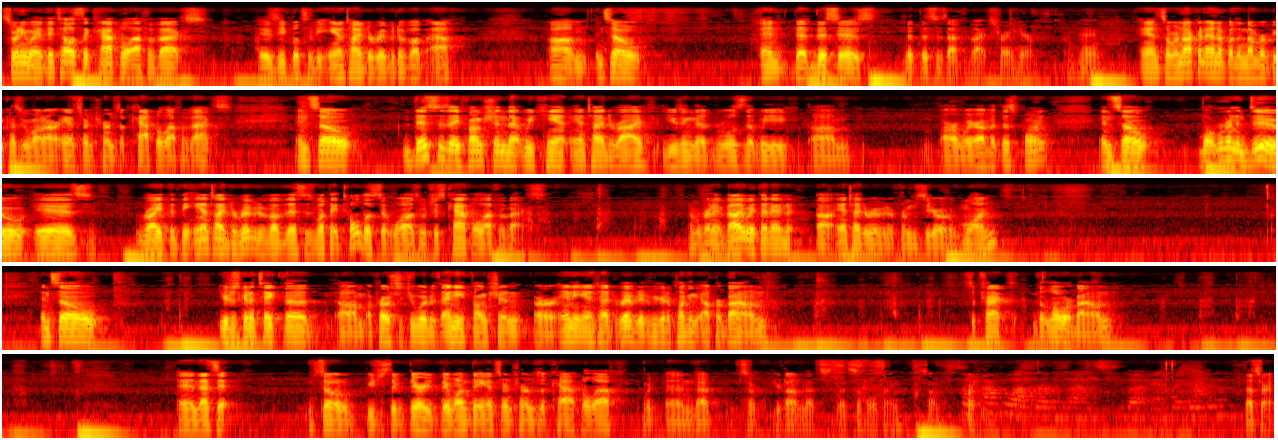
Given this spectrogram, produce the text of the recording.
So anyway, they tell us that capital F of x is equal to the antiderivative of f. Um, and so, and that this is, that this is f of x right here, okay? And so we're not going to end up with a number because we want our answer in terms of capital F of x. And so this is a function that we can't antiderive using the rules that we um, are aware of at this point. And so what we're going to do is write that the antiderivative of this is what they told us it was, which is capital F of x. And we're going to evaluate that an, uh, antiderivative from 0 to 1. And so you're just going to take the um, approach that you would with any function or any antiderivative. You're going to plug in the upper bound, subtract the lower bound, and that's it. So you just they they want the answer in terms of capital F, and that so you're done. That's that's the whole thing. So, So capital F represents the antiderivative? that's right.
